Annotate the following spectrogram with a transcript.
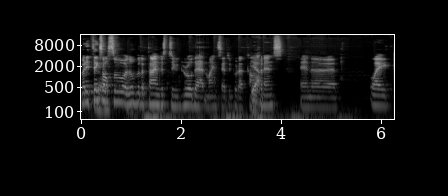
But it takes know. also a little bit of time just to grow that mindset, to grow that Yeah. confidence, and uh, like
